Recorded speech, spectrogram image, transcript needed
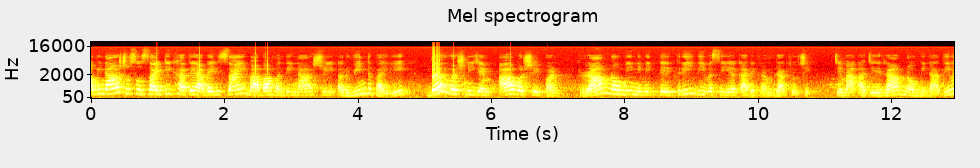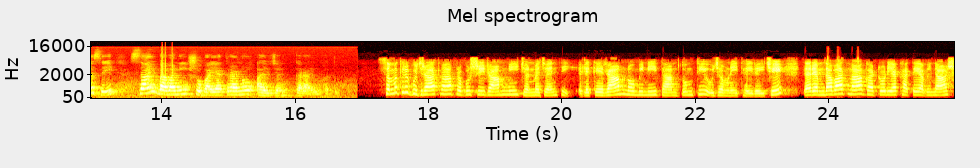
અવિનાશ સોસાયટી ખાતે આવેલ સાંઈ બાબા મંદિરના શ્રી અરવિંદભાઈએ દર વર્ષની જેમ આ વર્ષે પણ રામનવમી નિમિત્તે ત્રિદિવસીય કાર્યક્રમ રાખ્યો છે, જેમાં આજે રામનવમીના દિવસે સાંઈ બાબાની શોભાયાત્રાનું આયોજન કરાયું હતું. સમગ્ર ગુજરાતમાં પ્રભુ શ્રી રામની જન્મ જયંતિ એટલે કે રામનવમીની ધામધૂમથી ઉજવણી થઈ રહી છે. ત્યારે અમદાવાદમાં ઘાટોડિયા ખાતે અવિનાશ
